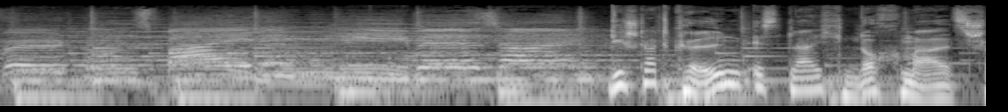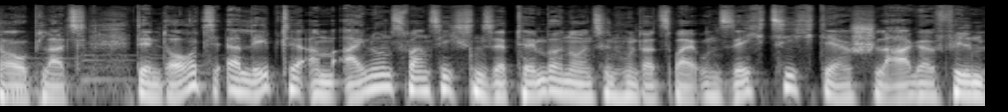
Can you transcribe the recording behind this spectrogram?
wird uns sein. Die Stadt Köln ist gleich nochmals Schauplatz, denn dort erlebte am 21. September 1962 der Schlagerfilm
